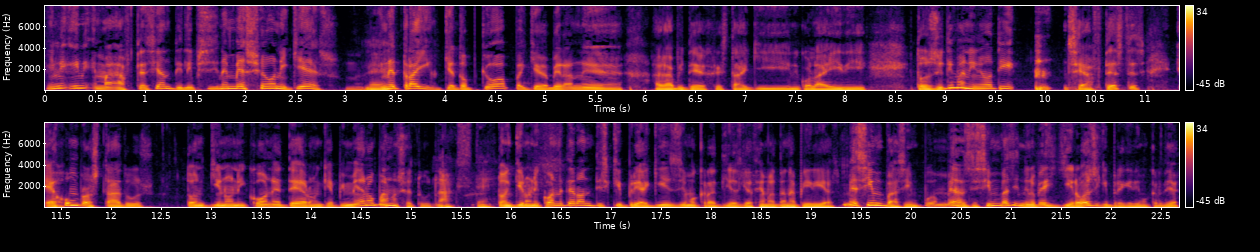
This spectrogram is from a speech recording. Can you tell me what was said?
Είναι, είναι, μα αυτές οι αντιλήψεις είναι μεσαιωνικές. Ναι. Είναι τραγικό. Και το πιο και πέραν ε, αγαπητέ Χριστάκη Νικολαίδη, το ζήτημα είναι ότι σε αυτές τις έχουν μπροστά τους των κοινωνικών εταίρων και επιμένω πάνω σε τούτο. Εντάξει, ναι. των κοινωνικών εταίρων της Κυπριακής Δημοκρατίας για θέματα αναπηρίας. Με σύμβαση, που, μέσα στη σύμβαση την οποία έχει κυρώσει η Κυπριακή Δημοκρατία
